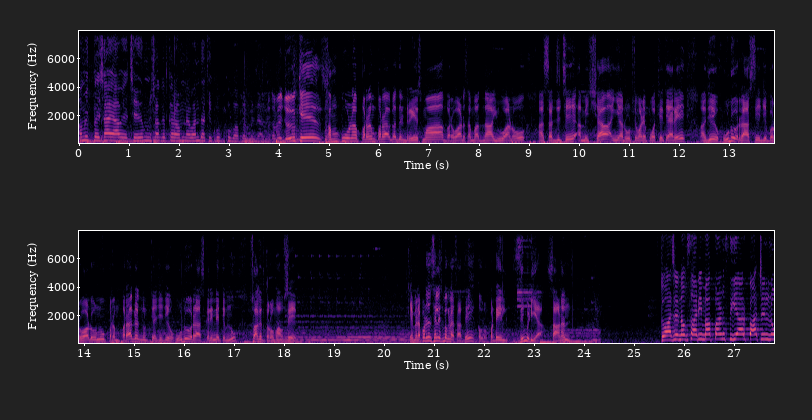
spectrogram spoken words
અમિતભાઈ સાહેબ આવે છે એમનું સ્વાગત કરવા અમને અંદરથી ખૂબ ખૂબ આભાર બજાવે. તમે જોયું કે સંપૂર્ણ પરંપરાગત ડ્રેસમાં ભરવાડ સમાજના યુવાનો સજ્જ છે. અમિત શાહ અહીંયા રોડ શો માટે પહોંચે ત્યારે જે હુડો રાસ છે જે ભરવાડોનું પરંપરાગત નૃત્ય છે તે હુડો રાસ કરીને તેમનું સ્વાગત કરવામાં આવશે. કેમેરા પર્સન શૈલેષ બગડા સાથે ગૌરવ પટેલ ઝી મીડિયા સાણંદ. તો આજે નવસારીમાં પણ સીઆર પાટીલનો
